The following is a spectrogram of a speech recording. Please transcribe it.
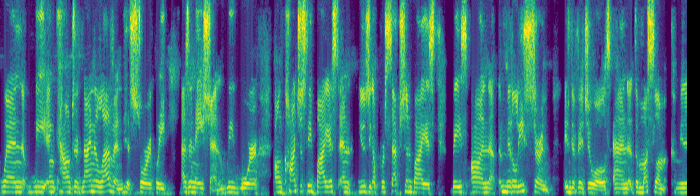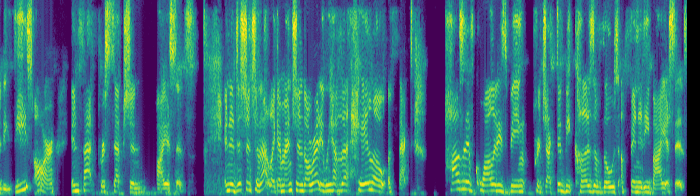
when we encountered 9 11 historically as a nation. We were unconsciously biased and using a perception bias based on Middle Eastern individuals and the Muslim community. These are, in fact, perception biases. In addition to that, like I mentioned already, we have the halo effect positive qualities being projected because of those affinity biases.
